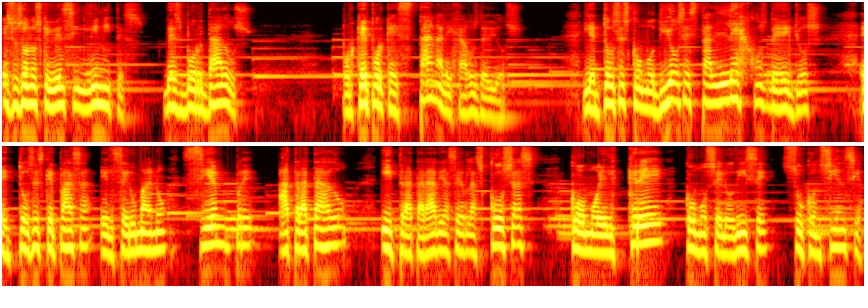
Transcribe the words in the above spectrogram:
Esos son los que viven sin límites, desbordados. ¿Por qué? Porque están alejados de Dios. Y entonces como Dios está lejos de ellos, entonces, ¿qué pasa? El ser humano siempre ha tratado y tratará de hacer las cosas como él cree, como se lo dice su conciencia,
